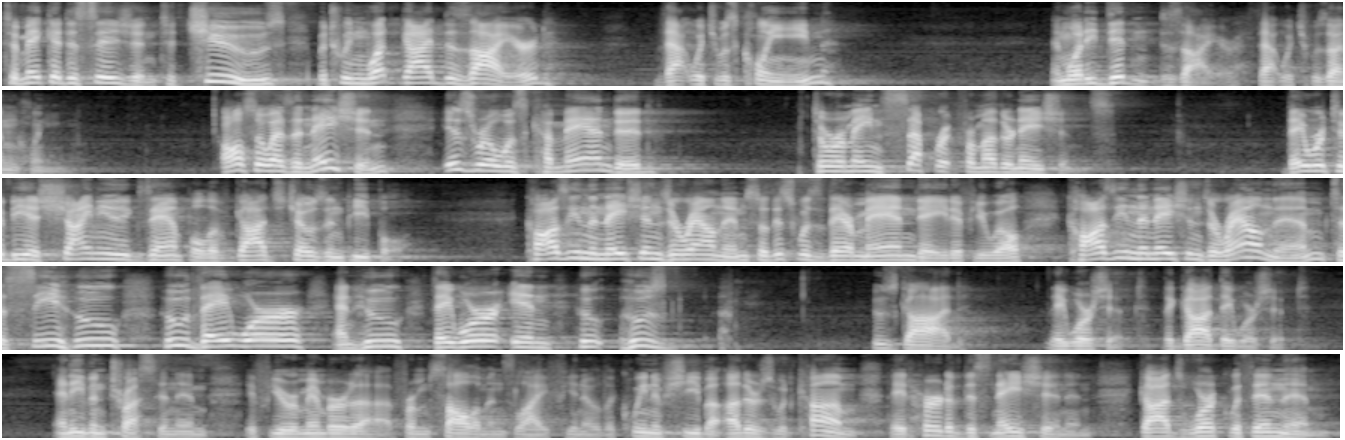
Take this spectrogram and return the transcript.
to make a decision, to choose between what God desired, that which was clean, and what he didn't desire, that which was unclean. Also, as a nation, Israel was commanded to remain separate from other nations. They were to be a shining example of God's chosen people. Causing the nations around them, so this was their mandate, if you will, causing the nations around them to see who, who they were and who they were in, who, whose, whose God they worshiped, the God they worshiped, and even trust in them. If you remember uh, from Solomon's life, you know, the Queen of Sheba, others would come, they'd heard of this nation and God's work within them.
